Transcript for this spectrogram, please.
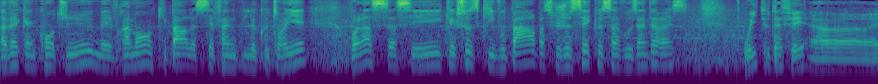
avec un contenu, mais vraiment qui parle à Stéphane Le Couturier. Voilà, ça c'est quelque chose qui vous parle parce que je sais que ça vous intéresse. Oui, tout à fait. Euh,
